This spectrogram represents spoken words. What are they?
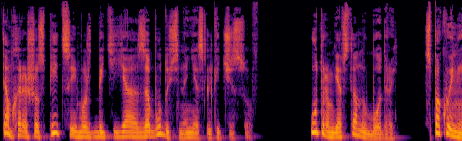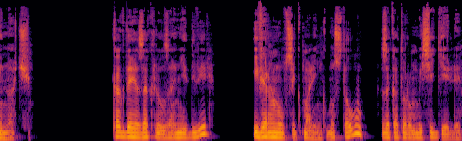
там хорошо спится, и, может быть, я забудусь на несколько часов. Утром я встану бодрой. Спокойной ночи. Когда я закрыл за ней дверь и вернулся к маленькому столу, за которым мы сидели,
